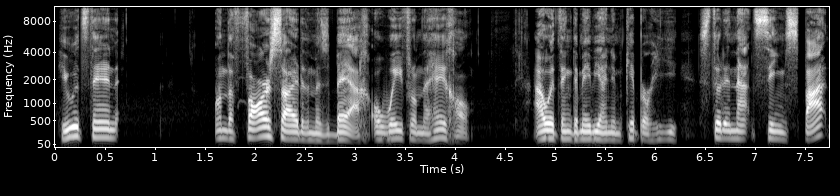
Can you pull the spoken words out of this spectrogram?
he would stand on the far side of the mizbeach, away from the heichal. I would think that maybe on Yom Kippur he stood in that same spot.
